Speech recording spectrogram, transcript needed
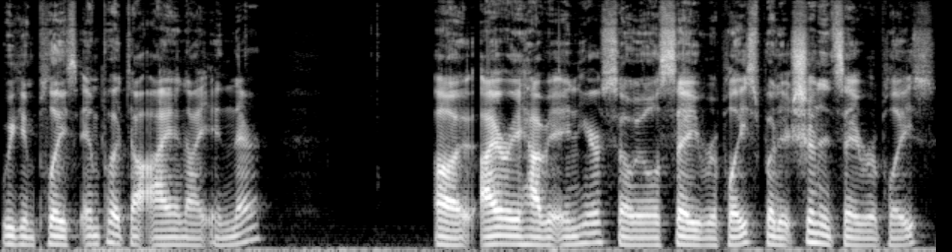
we can place input.ini in there. Uh, I already have it in here, so it'll say replace, but it shouldn't say replace.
